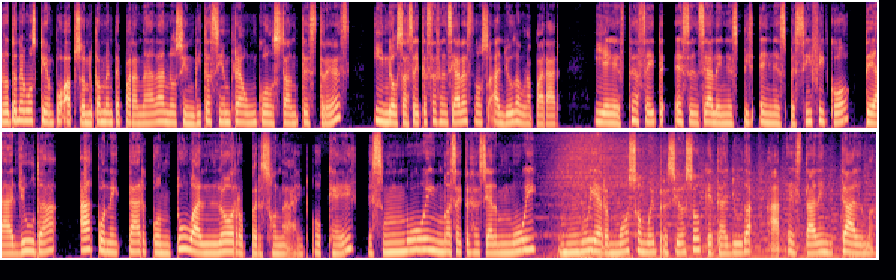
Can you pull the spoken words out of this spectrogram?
no tenemos tiempo absolutamente para nada, nos invita siempre a un constante estrés y los aceites esenciales nos ayudan a parar. Y en este aceite esencial en, en específico te ayuda a conectar con tu valor personal, ¿ok? Es muy, un aceite esencial muy, muy hermoso, muy precioso que te ayuda a estar en calma.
